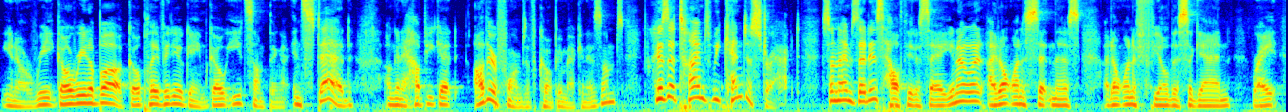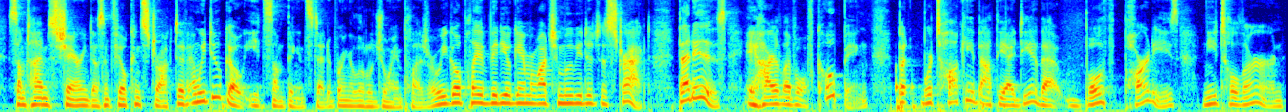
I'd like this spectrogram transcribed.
you know, read, go read a book, go play a video game, go eat something. Instead, I'm going to help you get other forms of coping mechanisms because at times we can distract. Sometimes that is healthy to say, you know what, I don't want to sit in this. I don't want to feel this again, right? Sometimes sharing doesn't feel constructive. And we do go eat something instead to bring a little joy and pleasure. We go play a video game or watch a movie to distract. That is a higher level of coping. But we're talking about the idea that both parties need to learn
